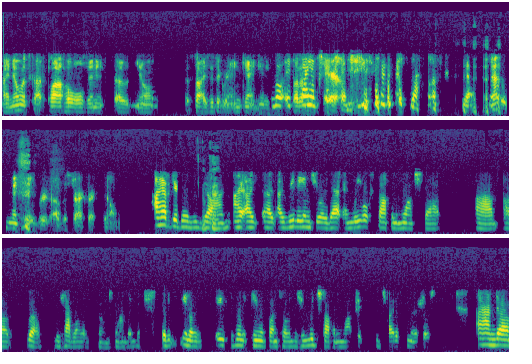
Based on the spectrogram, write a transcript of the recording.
I know it's got plot holes in it, uh, you know, the size of the Grand Canyon. Well, it's but science fiction. yeah, that was my favorite of the Star Trek films. I have to agree with John. Okay. I, I I really enjoy that, and we will stop and watch that. Uh, uh, well, we have all of the films now, but but you know, it, when it came up on television, we'd stop and watch it in spite of commercials. And uh,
